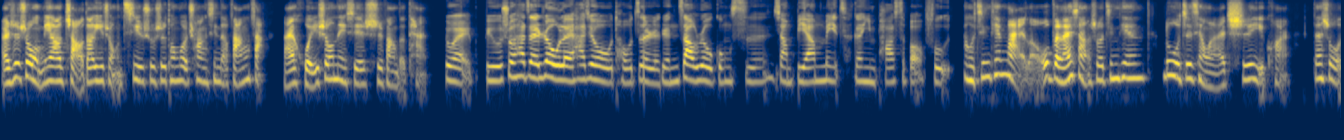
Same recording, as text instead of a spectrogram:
而是说我们要找到一种技术，是通过创新的方法来回收那些释放的碳。对，比如说他在肉类，他就投资了人人造肉公司，像 Beyond Meat 跟 Impossible Food。我今天买了，我本来想说今天录之前我来吃一块，但是我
